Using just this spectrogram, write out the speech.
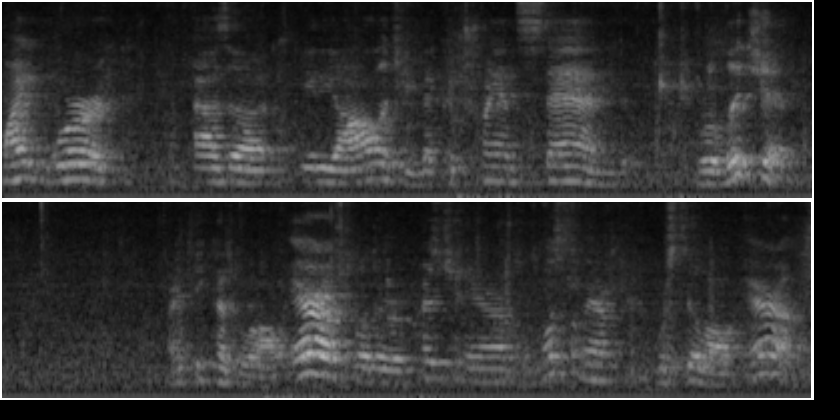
might work as an ideology that could transcend religion, right? Because we're all Arabs, whether we're Christian Arabs or Muslim Arabs, we're still all Arabs.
